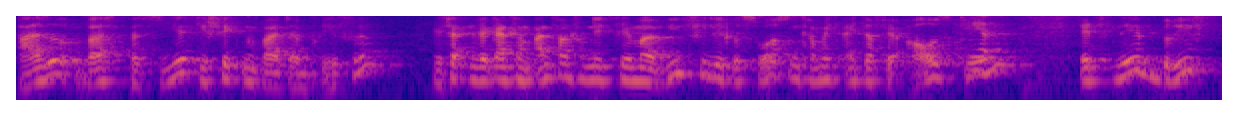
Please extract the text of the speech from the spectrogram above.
Also, was passiert? Die schicken weiter Briefe. Jetzt hatten wir ganz am Anfang schon die Thema, wie viele Ressourcen kann ich eigentlich dafür ausgeben? Ja. Jetzt neben Brief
